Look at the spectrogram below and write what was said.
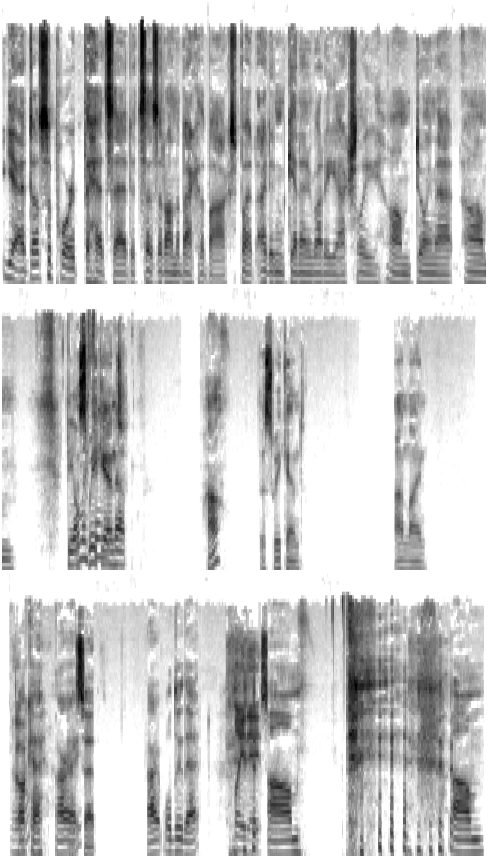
yeah, it does support the headset. It says it on the back of the box, but I didn't get anybody actually um, doing that. Um, the This only weekend. thing about, huh? This weekend, online Oh, Okay, all right, headset. all right, we'll do that. Play dates. Um, um,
